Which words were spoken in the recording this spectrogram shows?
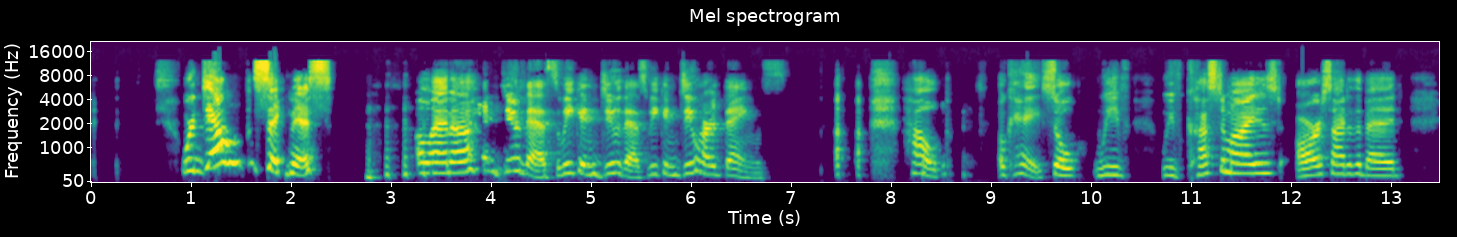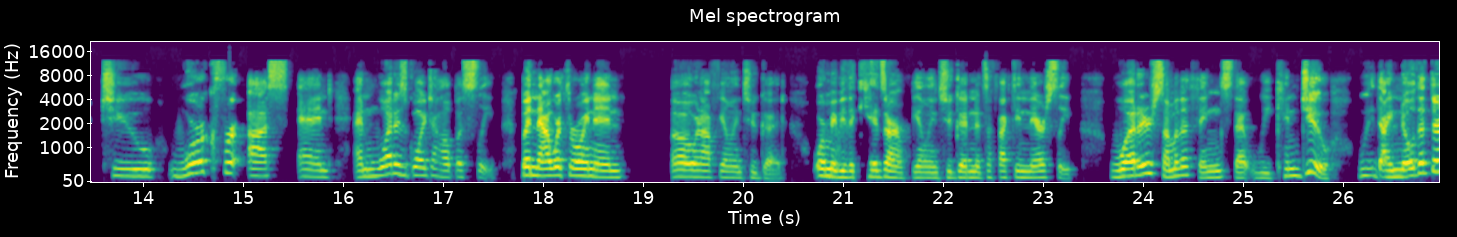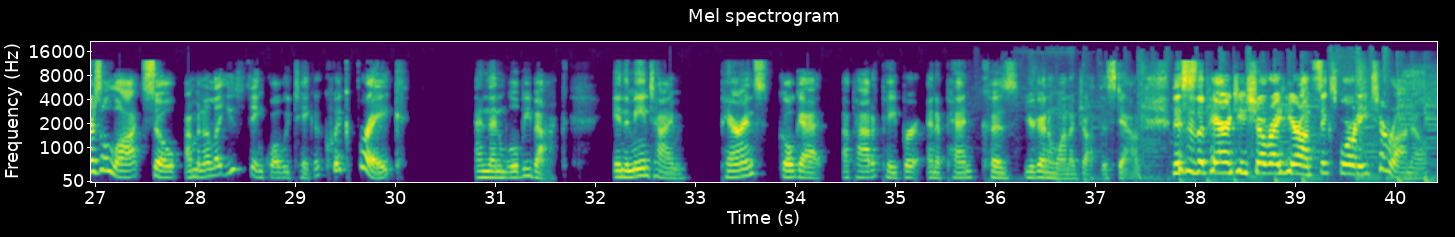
we're down with the sickness alanna we can do this. We can do this. We can do hard things. Help. Okay so we've we've customized our side of the bed to work for us and and what is going to help us sleep. But now we're throwing in oh we're not feeling too good. Or maybe the kids aren't feeling too good and it's affecting their sleep. What are some of the things that we can do? We i know that there's a lot so i'm going to let you think while we take a quick break and then we'll be back in the meantime parents go get a pad of paper and a pen because you're going to want to jot this down. This is the Parenting Show right here on 640 Toronto.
